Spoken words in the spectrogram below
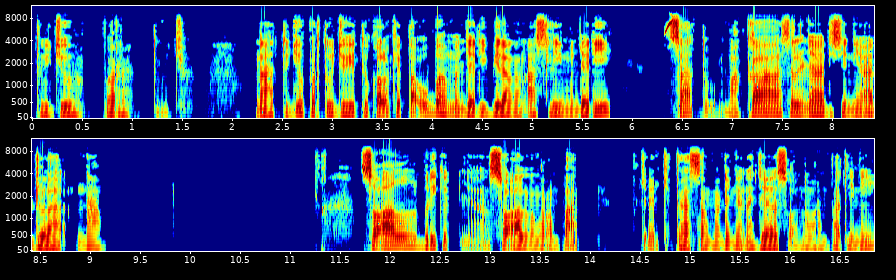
7 per 7. Nah, 7 per 7 itu kalau kita ubah menjadi bilangan asli menjadi 1. Maka hasilnya di sini adalah 6. Soal berikutnya, soal nomor 4. Oke, kita sama dengan aja soal nomor 4 ini.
